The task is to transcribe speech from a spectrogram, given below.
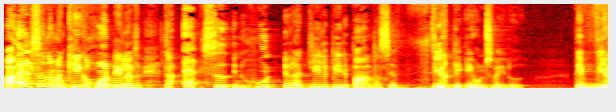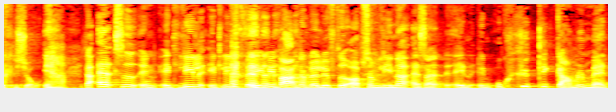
Og altid, når man kigger rundt, eller, der er altid en hund eller et lille bitte barn, der ser virkelig evensvagt ud. Det er virkelig sjovt. Ja. Der er altid en, et, lille, et lille babybarn, der bliver løftet op, som ligner altså, en, en uhyggelig gammel mand.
